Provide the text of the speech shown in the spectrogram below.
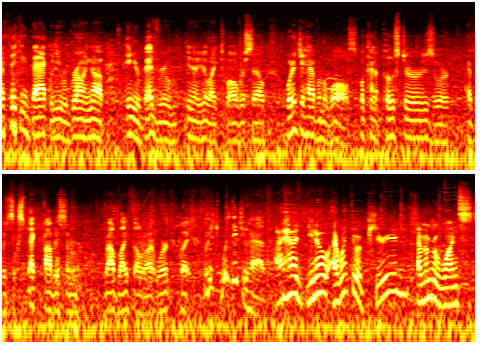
Now, thinking back when you were growing up in your bedroom, you know, you're like 12 or so. What did you have on the walls? What kind of posters, or I would expect probably some Rob Liefeld artwork. But what did, what did you have? I had, you know, I went through a period. I remember once,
